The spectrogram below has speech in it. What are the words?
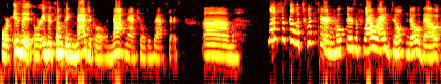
Or is it? Or is it something magical and not natural disasters? Um, let's just go with Twister and hope there's a flower I don't know about.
